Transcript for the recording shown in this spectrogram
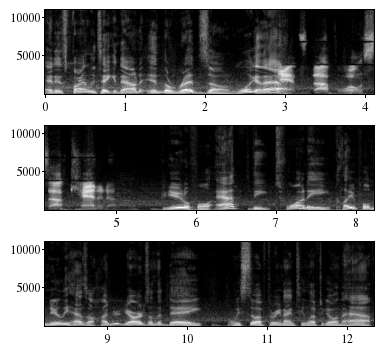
and is finally taken down in the red zone. Look at that. Can't stop, won't stop, Canada. Beautiful. At the 20, Claypool nearly has 100 yards on the day, and we still have 319 left to go in the half.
